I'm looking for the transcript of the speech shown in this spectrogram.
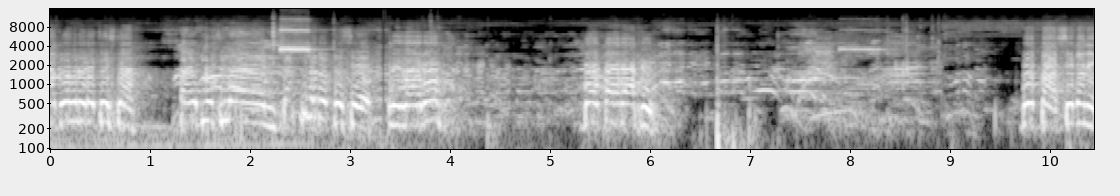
আক্রমণের চেষ্টা। পাই দিয়েছিলেন শাকিলের উদ্দেশ্যে। বল পায় রাফি বোপা সেখানে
